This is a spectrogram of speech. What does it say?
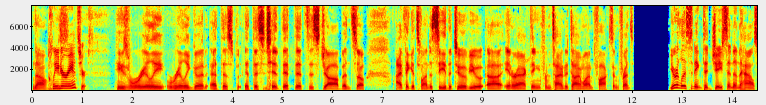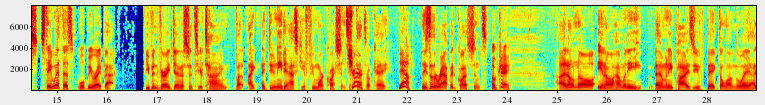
no cleaner answers. He's really, really good at this at this at, at this job, and so I think it's fun to see the two of you uh, interacting from time to time on Fox and Friends. You're listening to Jason in the House. Stay with us. We'll be right back. You've been very generous with your time, but I, I do need to ask you a few more questions. Sure. If that's okay. Yeah. These are the rapid questions. Okay. I don't know, you know, how many how many pies you've baked along the way. I,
